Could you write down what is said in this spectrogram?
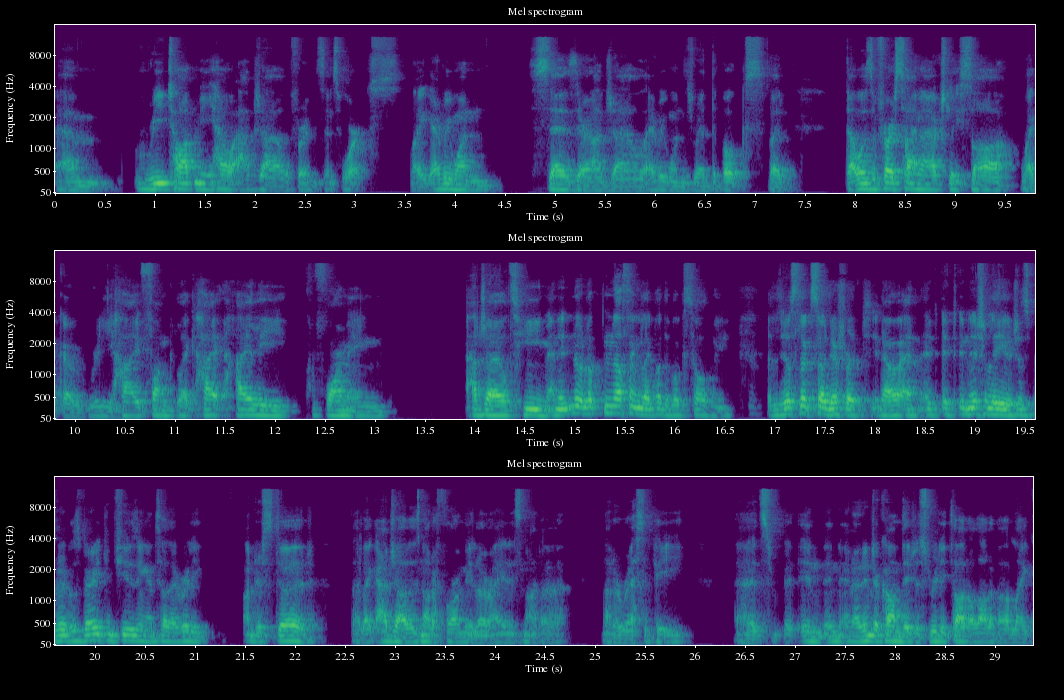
um, retaught me how agile, for instance, works. Like everyone says they're agile, everyone's read the books, but that was the first time I actually saw like a really high funk, like high, highly performing agile team, and it looked nothing like what the books told me. It just looked so different, you know. And it, it initially it just it was very confusing until I really understood that like agile is not a formula, right? It's not a not a recipe. Uh, it's in, in, in at Intercom they just really thought a lot about like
